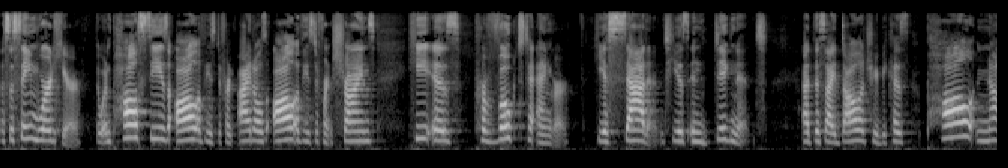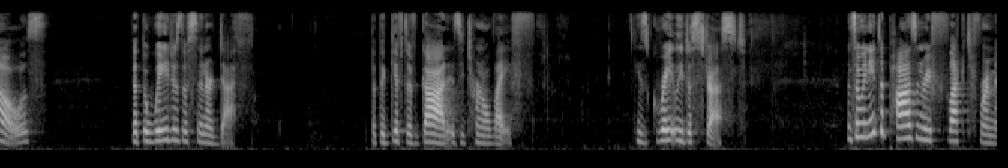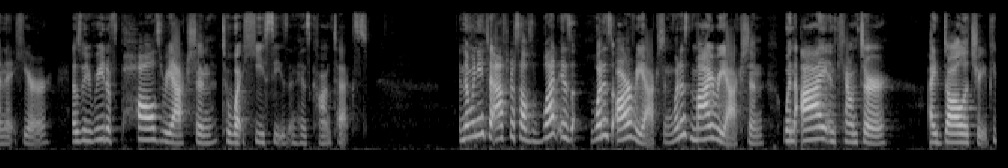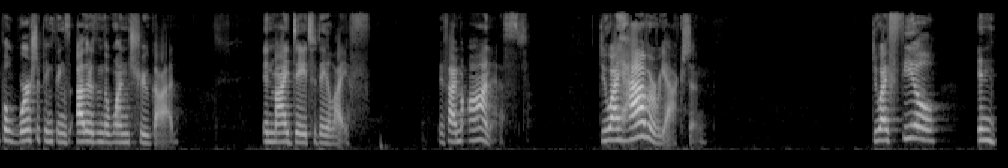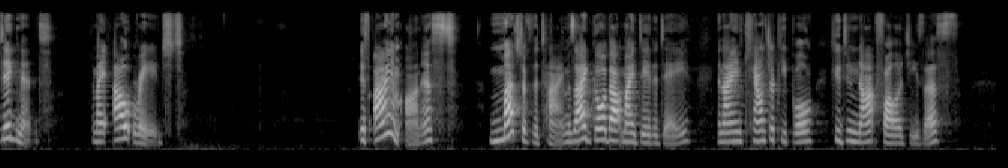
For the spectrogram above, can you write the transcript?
That's the same word here. That when Paul sees all of these different idols, all of these different shrines, he is provoked to anger. He is saddened. He is indignant at this idolatry because Paul knows that the wages of sin are death, but the gift of God is eternal life. He's greatly distressed. And so we need to pause and reflect for a minute here as we read of Paul's reaction to what he sees in his context. And then we need to ask ourselves what is, what is our reaction? What is my reaction when I encounter idolatry, people worshiping things other than the one true God in my day to day life? If I'm honest, do I have a reaction? Do I feel indignant? Am I outraged? If I am honest, much of the time as I go about my day to day and I encounter people who do not follow Jesus,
